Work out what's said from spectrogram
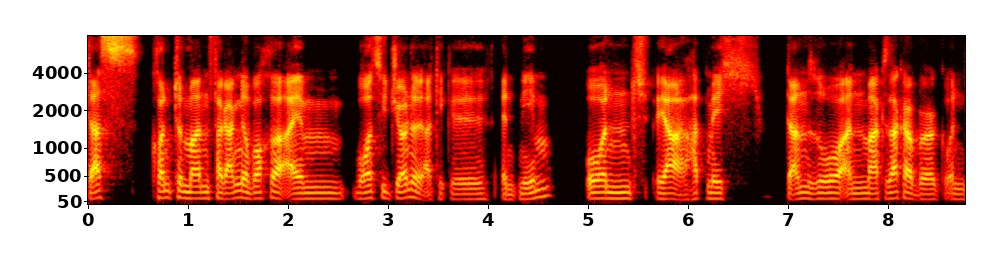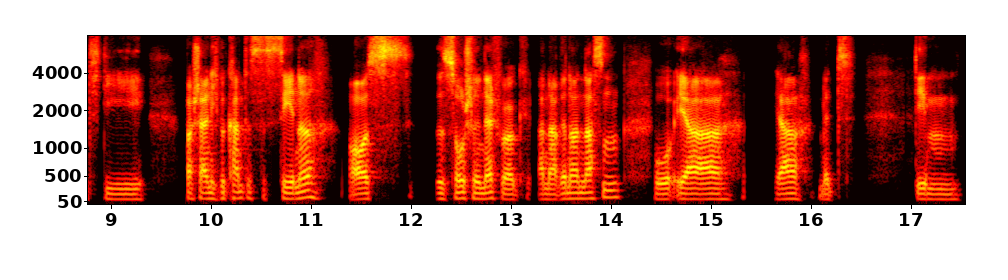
Das konnte man vergangene Woche einem Wall Street Journal Artikel entnehmen und ja, hat mich dann so an Mark Zuckerberg und die wahrscheinlich bekannteste Szene aus The Social Network an erinnern lassen, wo er ja mit dem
